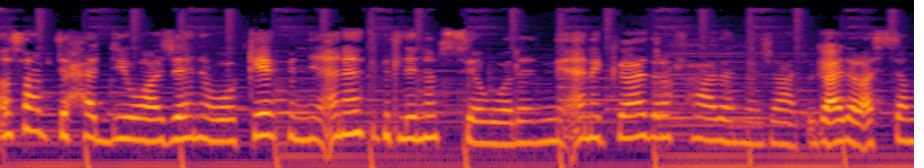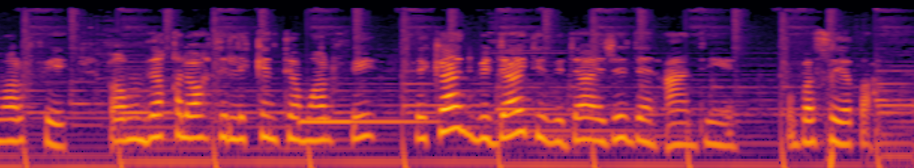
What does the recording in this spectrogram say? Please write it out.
أصعب تحدي واجهنا هو كيف إني أنا أثبت لنفسي أولا إني أنا قادرة في هذا المجال قادرة أستمر فيه رغم ذاق الوقت اللي كنت أمر فيه فكانت بدايتي بداية جدا عادية وبسيطة.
